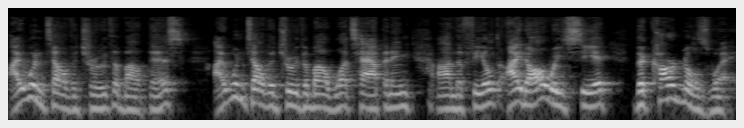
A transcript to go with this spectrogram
I wouldn't tell the truth about this. I wouldn't tell the truth about what's happening on the field. I'd always see it the Cardinals way.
